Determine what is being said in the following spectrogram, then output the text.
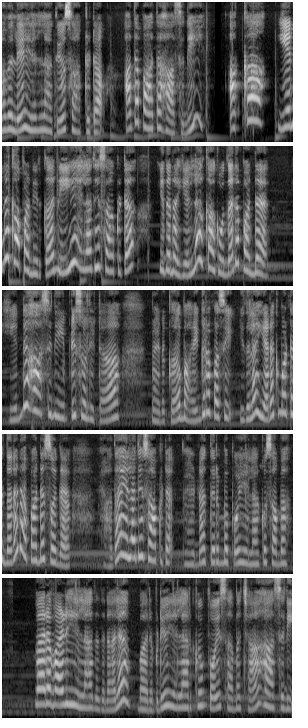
அவளே எல்லாத்தையும் சாப்பிட்டுட்டா. அதை பார்த்த ஹாசினி அக்கா என்னக்கா பண்ணிருக்க? நீயே எல்லாத்தையும் சாப்பிட்டுட்ட? இதை நான் எல்லாருக்காகவும் தானே பண்ணேன்? என்ன ஹாசினி இப்படி சொல்லிட்டா? எனக்கு பயங்கர பசி. இதெல்லாம் எனக்கு மட்டும் தானே நான் பண்ண சொன்னேன். அதான் எல்லாத்தையும் சாப்பிட்டுட்டேன். வேணா திரும்ப போய் எல்லாருக்கும் சம. வேற வழி இல்லாததுனால மறுபடியும் எல்லாருக்கும் போய் சமைச்சா ஹாசினி.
